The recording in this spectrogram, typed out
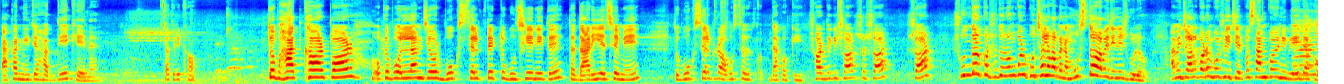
একা নিজে হাত দিয়ে খেয়ে নেয়। তাড়াতাড়ি খাও। তো ভাত খাওয়ার পর ওকে বললাম যে ওর বুক সেলফটা একটু গুছিয়ে নিতে। তা দাঁড়িয়েছে মেয়ে। তো বুক সেলফের অবস্থা দেখো- দেখো কি। সর দেখি সর সর, সর সুন্দর করে শুধু ওরম করে গুছালে হবে না মুছতে হবে জিনিসগুলো। আমি জল গরম বসিয়েছি এরপর স্নান করে নিবি এই দেখো।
